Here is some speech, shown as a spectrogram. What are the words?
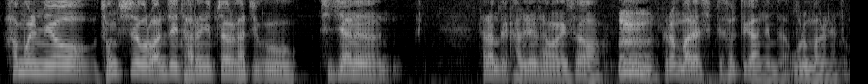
하물며 정치적으로 완전히 다른 입장을 가지고 지지하는 사람들이 갈리는 상황에서 그런 말에 쉽게 설득이 안 됩니다. 옳은 말을 해도.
